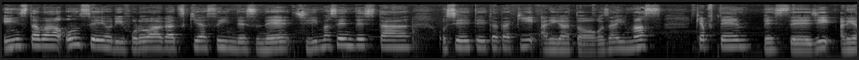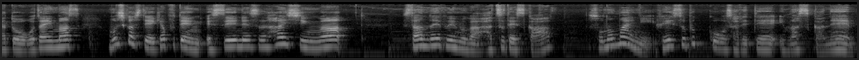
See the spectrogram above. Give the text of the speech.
インスタは音声よりフォロワーがつきやすいんですね。知りませんでした。教えていただきありがとうございます。キャプテン、メッセージありがとうございます。もしかしてキャプテン SNS 配信はスタンド FM が初ですか？その前に Facebook をされていますかね、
